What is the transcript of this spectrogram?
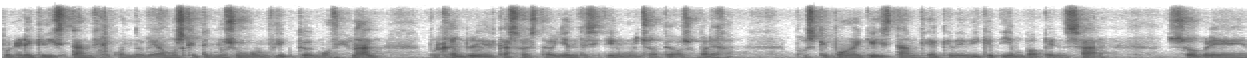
poner equidistancia cuando veamos que tenemos un conflicto emocional, por ejemplo, en el caso de esta oyente, si tiene mucho apego a su pareja, pues que ponga equidistancia, que dedique tiempo a pensar sobre,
